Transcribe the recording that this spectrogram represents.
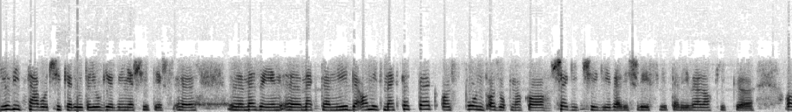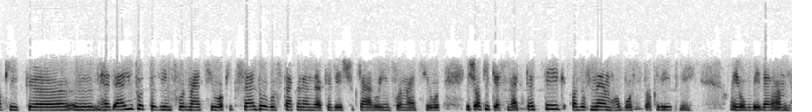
rövid távot sikerült a jogérvényesítés mezején megtenni, de amit megtettek, az pont azoknak a segítségével és részvételével, akik akikhez eljutott az információ, akik feldolgozták a rendelkezésükre álló információt, és akik ezt megtették, azok nem haboztak lépni a jogvédelem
